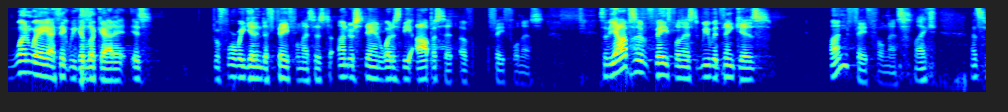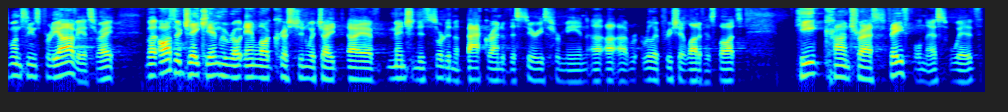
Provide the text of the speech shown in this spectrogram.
one way I think we could look at it is before we get into faithfulness is to understand what is the opposite of faithfulness. So the opposite of faithfulness we would think is unfaithfulness. Like that one seems pretty obvious, right? But author Jay Kim, who wrote Analog Christian, which I, I have mentioned is sort of in the background of this series for me, and uh, I really appreciate a lot of his thoughts, he contrasts faithfulness with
